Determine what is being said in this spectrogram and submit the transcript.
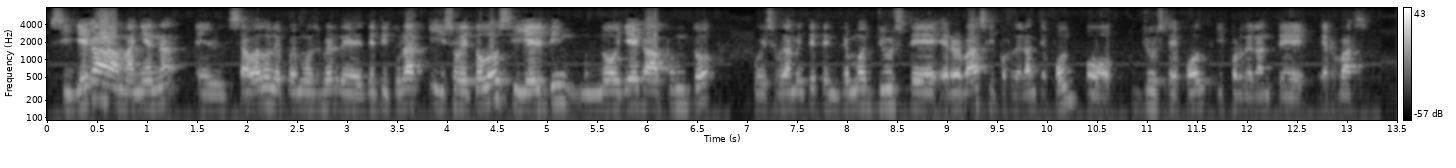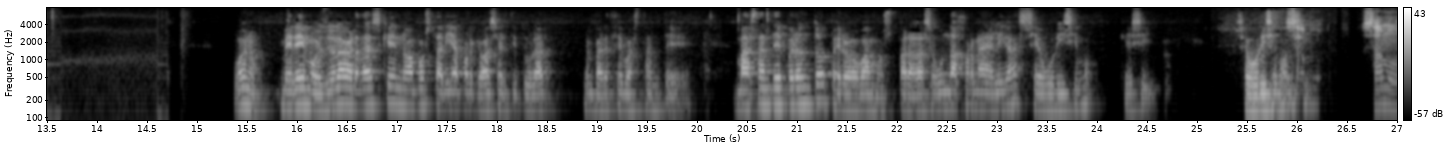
si llega mañana, el sábado le podemos ver de, de titular y sobre todo si Elvin no llega a punto, pues seguramente tendremos Juste Herbas y por delante Font o Juste Font y por delante Herbas. Bueno, veremos. Yo la verdad es que no apostaría porque va a ser titular. Me parece bastante, bastante pronto, pero vamos, para la segunda jornada de liga, segurísimo que sí. Segurísimo que sí. Samu, Samu,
